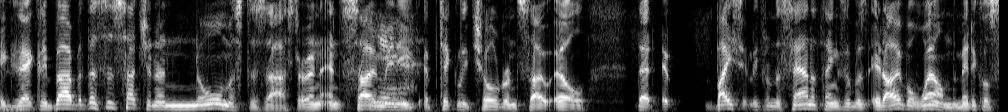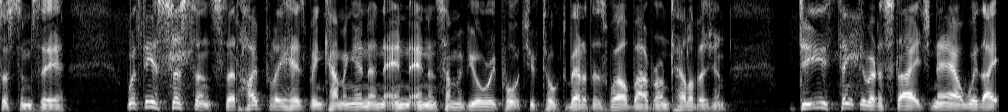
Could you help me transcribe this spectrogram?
Exactly, Barbara. This is such an enormous disaster, and, and so Yeah. many, particularly children, so ill that it, basically, from the sound of things, it was it overwhelmed the medical systems there. With the assistance that hopefully has been coming in, and, and, and in some of your reports, you've talked about it as well, Barbara, on television. Do you think they're at a stage now where they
